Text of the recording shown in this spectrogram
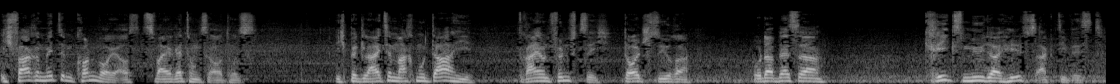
Ich fahre mit im Konvoi aus zwei Rettungsautos. Ich begleite Mahmoud Dahi, 53, Deutsch-Syrer. Oder besser, kriegsmüder Hilfsaktivist.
